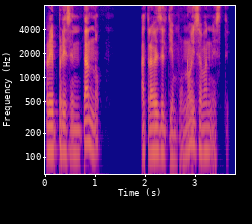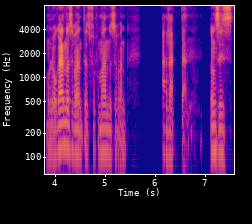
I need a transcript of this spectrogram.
representando a través del tiempo, ¿no? Y se van este, homologando, se van transformando, se van adaptando. Entonces,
